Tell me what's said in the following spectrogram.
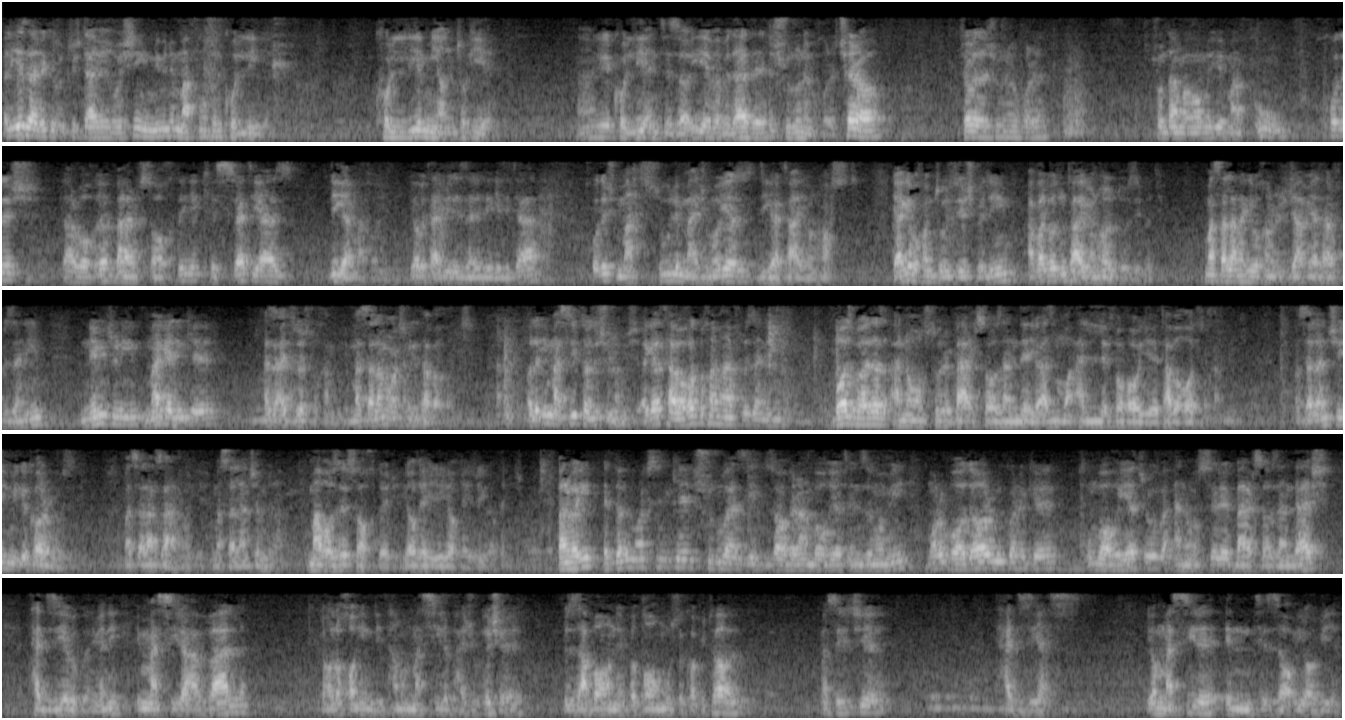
ولی یه ذره که توش دقیق بشیم می‌بینیم مفهوم خیلی کلیه. کلی میانتوهیه یه کلی انتظاییه و به درد شروع نمی‌خوره چرا؟ چرا به درد شروع نمی‌خوره؟ چون در مقام یه مفهوم خودش در واقع برساخته یک کسرتی از دیگر مفاهیمه یا به تعبیر ذره هگلیتر خودش محصول مجموعی از دیگر تعیون هاست که اگه بخوایم توضیحش بدیم اول باید اون تعیون ها رو توضیح بدیم مثلا اگه بخوایم روی جمعیت حرف بزنیم نمی‌تونیم مگر اینکه از اجزاش سخن بگیم مثلا مارکس میگه طبقات. حالا این مسیر تازه شروع میشه. اگر طبقات بخوایم حرف بزنیم باز باید از عناصر برسازنده یا از معلفه های طبقات سخن بگیم. مثلا چی میگه کار موزی مثلا سرمایه مثلا چه می‌دونم مواضع ساختاری یا غیره یا غیره یا غیره. بنابراین ادعای مارکس اینه که شروع از یک ظاهرا واقعیت انزمامی ما رو وادار می‌کنه که اون واقعیت رو و عناصر برسازندش تجزیه بکنیم. یعنی این مسیر اول که حالا خواهیم دید همون مسیر پژوهشه به زبان به قاموس کاپیتال مسیر چیه؟ تجزیه است. یا مسیر انتزاعیابیه.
